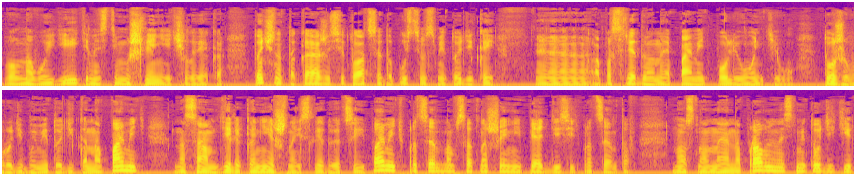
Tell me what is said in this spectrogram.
волновой деятельности, мышления человека. Точно такая же ситуация, допустим, с методикой э, опосредованная память по Леонтьеву. Тоже вроде бы методика на память. На самом деле, конечно, исследуется и память в процентном соотношении 5-10%, но основная направленность методики,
